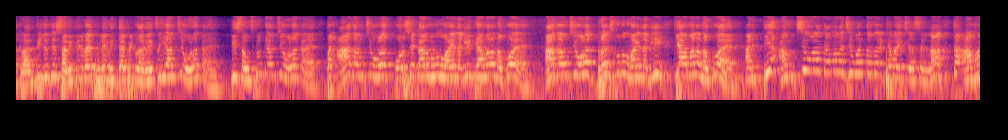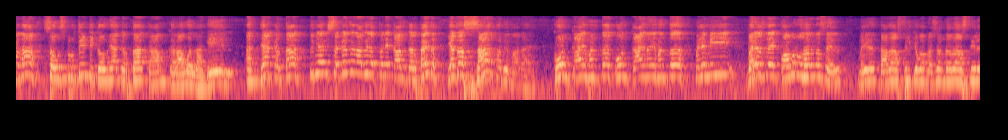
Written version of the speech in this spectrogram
क्रांतिज्योती सावित्रीबाई फुले विद्यापीठ लागायचं ही आमची ओळख आहे. ही संस्कृती आमची ओळख आहे. पण आज आमची ओळख पोर्शेकार म्हणून व्हायला लागली ती आम्हाला नको आहे. आज आमची ओळख ड्रग्ज म्हणून व्हायला लागली ती आम्हाला नको आहे. आणि ती आमची ओळख आम्हाला जिवंत जर ठेवायची असेल ना तर आम्हाला संस्कृती टिकवण्याकरता काम करावं लागेल. आणि त्याकरता तुम्ही आम्ही सगळेजण अविरतपणे काम करतायत याचा सार्थ अभिमान आहे. कोण काय म्हणतं कोण काय नाही म्हणतं. म्हणजे मी बऱ्याचदा एक कॉमन उदाहरण असेल. म्हणजे दादा असतील किंवा प्रशांत दादा असतील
